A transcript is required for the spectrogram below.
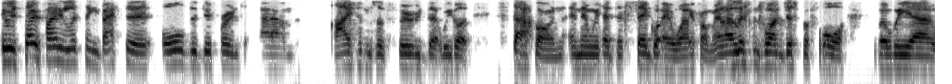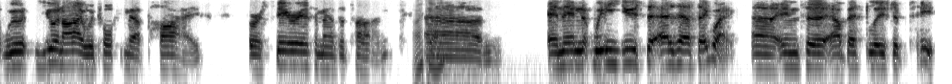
it was so funny listening back to all the different um, items of food that we got stuck on, and then we had to segue away from. And I listened to one just before where we, uh, we were, you and I were talking about pies for a serious amount of time, Okay. um, and then we used it as our segue uh, into our best leadership tip.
